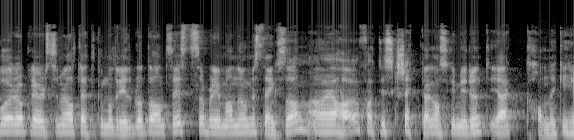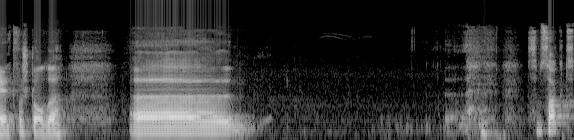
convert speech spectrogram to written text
vår opplevelse med Atletico Madrid blant annet sist, så blir man jo mistenksom. Og jeg har jo faktisk sjekka ganske mye rundt. Jeg kan ikke helt forstå det. Uh, som sagt,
